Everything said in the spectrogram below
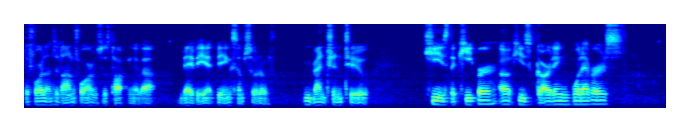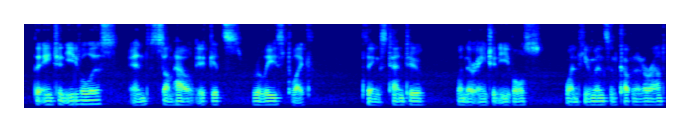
the Dawn forums was talking about maybe it being some sort of mention to he's the keeper of he's guarding whatever's the ancient evil is and somehow it gets released like things tend to when they're ancient evils when humans and covenant around.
